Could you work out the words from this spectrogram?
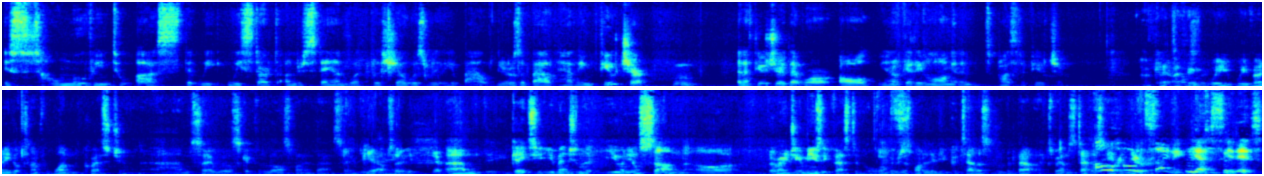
is so moving to us that we we start to understand what the show was really about. It was about having future, Mm. And a future that we're all you know getting along in, it's a positive future. Okay, I think we, we've only got time for one question, um, so we'll skip to the last one if that's okay. Yeah, absolutely. Yep. Um, Gates, you, you mentioned that you and your son are arranging a music festival. and We Yes. just wondered if you could tell us a little bit about that, because we understand it's Oh, here in how Europe. exciting! yes, it is.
